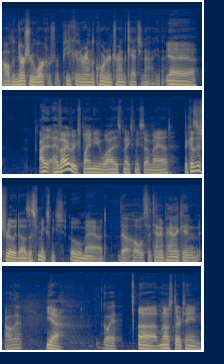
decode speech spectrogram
all the nursery workers were peeking around the corner trying to catch an eye. You know? Yeah, yeah, yeah. I, have I ever explained to you why this makes me so mad? Because this really does. This makes me so mad. The whole satanic panic and all that. Yeah, Go ahead. Uh, when I was 13,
